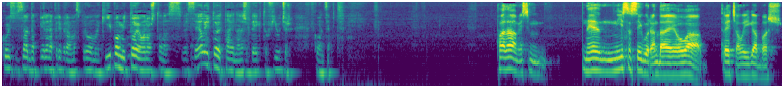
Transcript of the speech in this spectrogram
koji su sad bili na pripremama s prvom ekipom i to je ono što nas veseli i to je taj naš back to future koncept. Pa da, mislim, ne, nisam siguran da je ova treća liga baš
